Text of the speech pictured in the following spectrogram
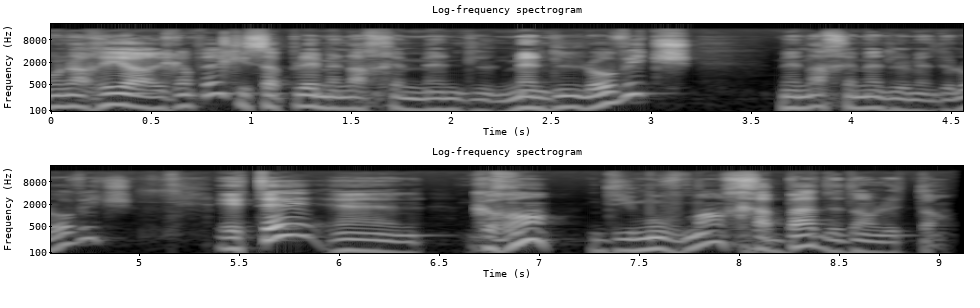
Mon arrière-grand-père, qui s'appelait Menachem Mendel, Mendelovitch, Menachem Mendel Mendelovitch, était un grand du mouvement Chabad dans le temps.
